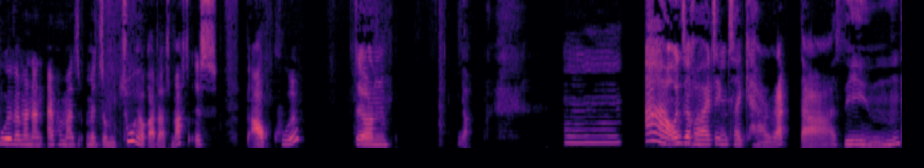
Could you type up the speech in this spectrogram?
cool, wenn man dann einfach mal mit so einem Zuhörer das macht. Ist auch cool. Dann, ja. Mm, ah, unsere heutigen zwei Charakter sind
